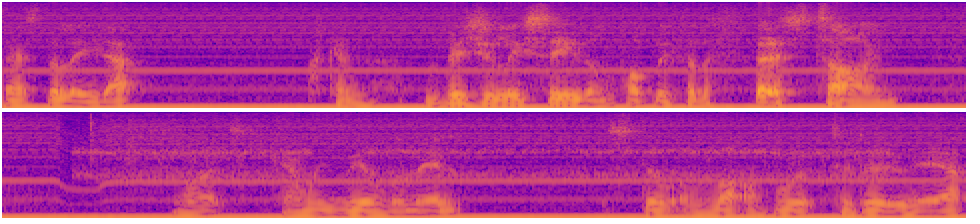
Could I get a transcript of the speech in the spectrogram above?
There's the leader. I can visually see them probably for the first time. Right, can we reel them in? Still a lot of work to do here.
